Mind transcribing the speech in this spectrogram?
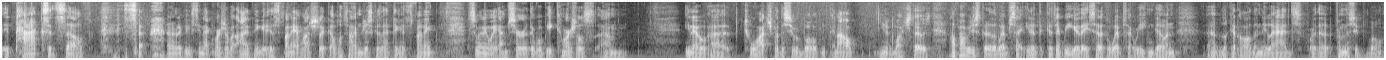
it packs itself. so, I don't know if you've seen that commercial, but I think it is funny. I've watched it a couple times just because I think it's funny. So anyway, I'm sure there will be commercials, um, you know, uh, to watch for the Super Bowl, and I'll, you know, watch those. I'll probably just go to the website, you know, because every year they set up a website where you can go and uh, look at all the new ads for the from the Super Bowl,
